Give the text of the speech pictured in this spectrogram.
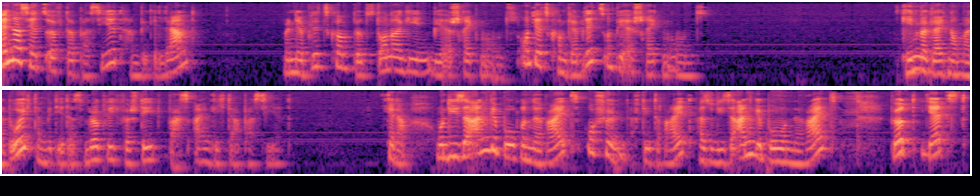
Wenn das jetzt öfter passiert, haben wir gelernt, wenn der Blitz kommt, wird es Donner gehen, wir erschrecken uns. Und jetzt kommt der Blitz und wir erschrecken uns. Gehen wir gleich nochmal durch, damit ihr das wirklich versteht, was eigentlich da passiert. Genau. Und dieser angeborene Reiz, oh schön, da steht Reiz, also dieser angeborene Reiz wird jetzt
